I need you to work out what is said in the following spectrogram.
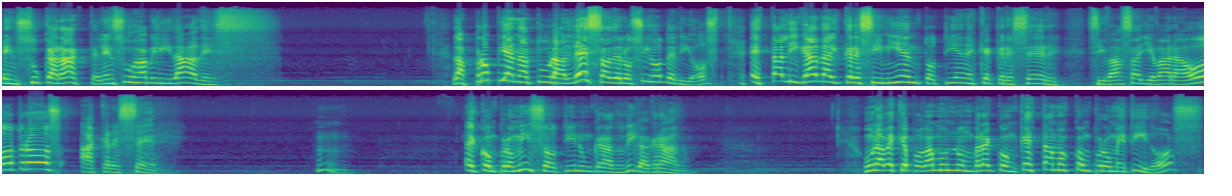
en su carácter, en sus habilidades. La propia naturaleza de los hijos de Dios está ligada al crecimiento. Tienes que crecer si vas a llevar a otros a crecer. Hmm. El compromiso tiene un grado, diga grado. Una vez que podamos nombrar con qué estamos comprometidos,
